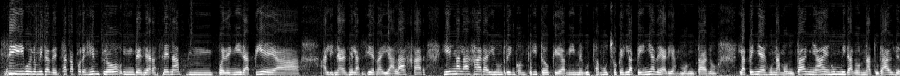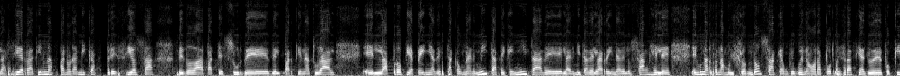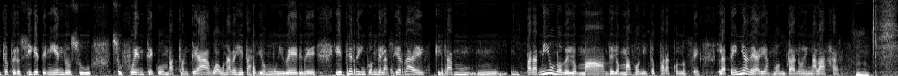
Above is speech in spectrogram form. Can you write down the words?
Sí, bueno, mira, destaca, por ejemplo, desde Aracena mm, pueden ir a pie a, Linares de la Sierra y a Alájar, y en Alájar hay un rinconcito que a mí me gusta mucho, que es la Peña de Arias Montano. La Peña es una montaña, es un mirador natural de la sierra, tiene unas panorámicas preciosas de toda la parte sur del Parque Natural. En la propia Peña destaca una ermita pequeñita, de la ermita de la Reina de los Ángeles. Es una zona muy frondosa, que aunque bueno, ahora por desgracia llueve poquito, pero sigue teniendo su, su fuente con bastante agua, una vegetación muy verde y este rincón de la sierra es quizás mm, para mí uno de los más de los más bonitos para conocer. La Peña de Arias Montano en Alájar.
